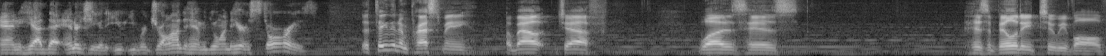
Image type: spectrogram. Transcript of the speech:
and he had that energy that you, you were drawn to him and you wanted to hear his stories the thing that impressed me about jeff was his his ability to evolve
